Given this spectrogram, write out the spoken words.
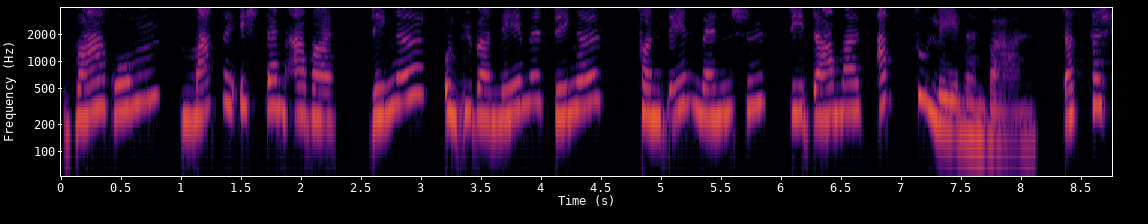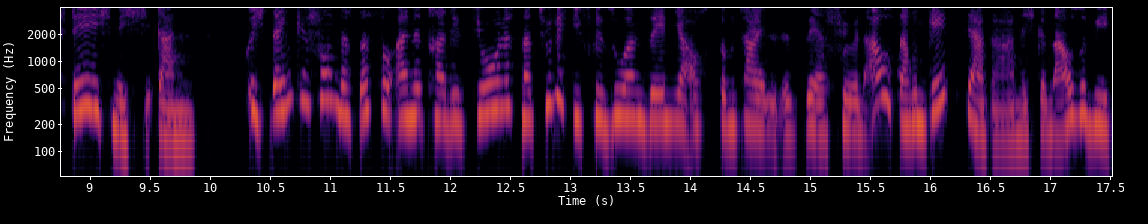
warum mache ich dann aber Dinge und übernehme Dinge von den Menschen, die damals abzulehnen waren? Das verstehe ich nicht ganz ich denke schon, dass das so eine Tradition ist. Natürlich, die Frisuren sehen ja auch zum Teil sehr schön aus. Darum geht's ja gar nicht. Genauso wie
